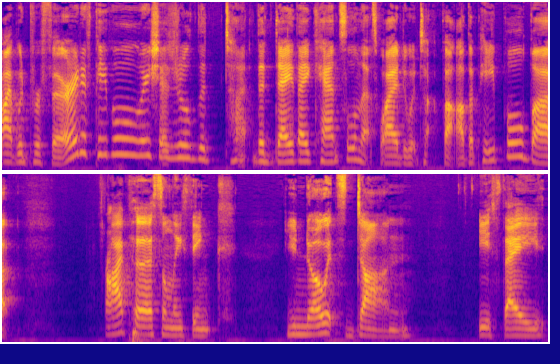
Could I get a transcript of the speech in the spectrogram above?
I would prefer it if people reschedule the ti the day they cancel, and that's why I do it to, for other people. But I personally think you know it's done if they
